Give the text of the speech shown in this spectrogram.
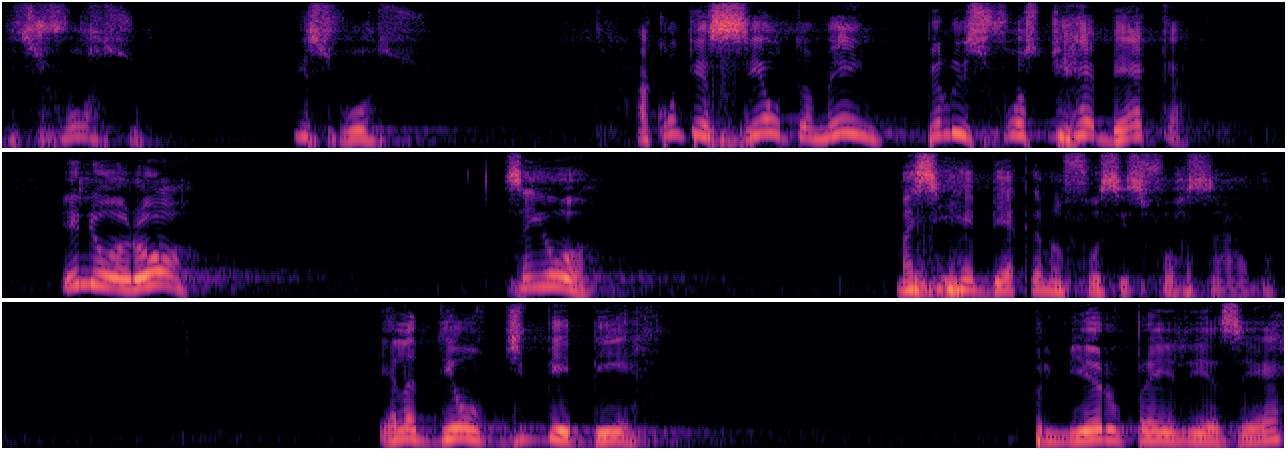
Esforço, esforço. Aconteceu também pelo esforço de Rebeca. Ele orou, Senhor, mas se Rebeca não fosse esforçada, ela deu de beber, primeiro para Eliezer,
